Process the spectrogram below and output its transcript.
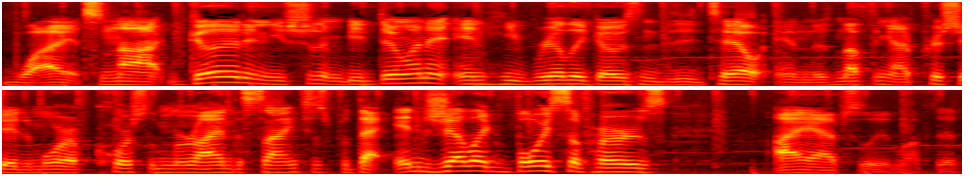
why it's not good and you shouldn't be doing it. And he really goes into detail. And there's nothing I appreciated more, of course, with Mariah the Scientist with that angelic voice of hers. I absolutely loved it.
